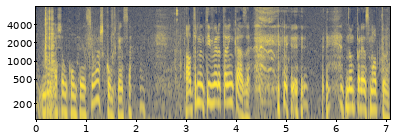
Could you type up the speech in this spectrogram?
Não acham que compensa? Eu acho que compensa. A alternativa era estar em casa. Não parece mal todo.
